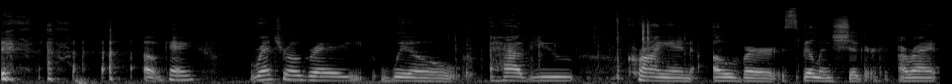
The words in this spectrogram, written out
okay? Retrograde will have you crying over spilling sugar, all right?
